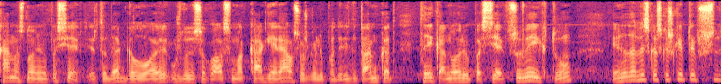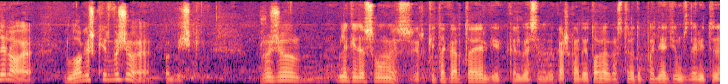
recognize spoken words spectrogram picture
ką mes norime pasiekti. Ir tada galvoju, užduodu savo klausimą, ką geriausio aš galiu padaryti tam, kad tai, ką noriu pasiekti, suveiktų. Ir tada viskas kažkaip taip susidėlioja. Logiškai ir važiuoja, pabiški. Žodžiu, likite su mumis ir kitą kartą irgi kalbėsime apie kažką tai tokio, kas turėtų padėti jums daryti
